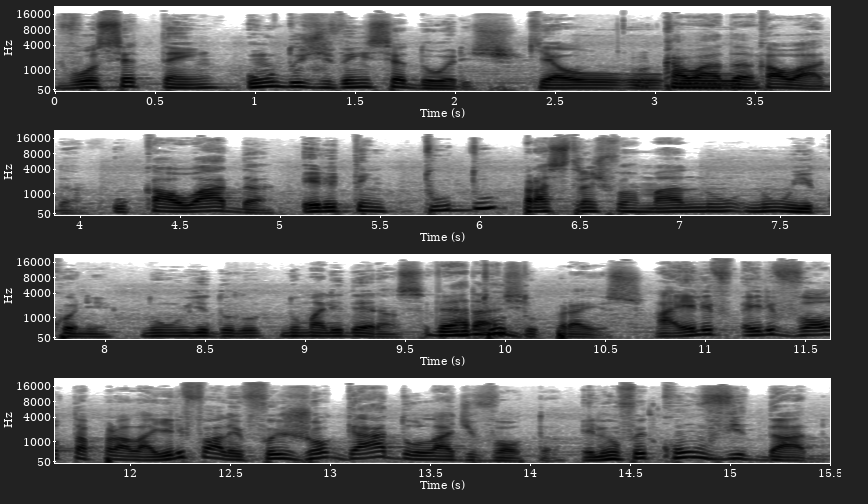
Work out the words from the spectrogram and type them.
Você tem um dos vencedores, que é o, O Kawada. O Kawada. O Kawada, ele tem tudo pra se transformar num, num ícone, num ídolo, numa liderança. Verdade. Tudo pra isso. Aí ele, ele volta pra lá. E ele fala, ele foi jogado lá de volta. Ele não foi convidado.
